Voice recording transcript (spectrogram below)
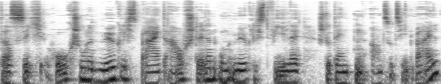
dass sich Hochschulen möglichst breit aufstellen, um möglichst viele Studenten anzuziehen, weil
